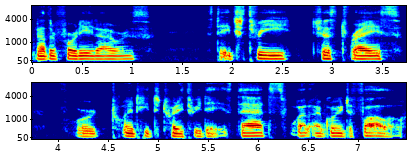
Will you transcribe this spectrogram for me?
another 48 hours. Stage three, just rice for 20 to 23 days. That's what I'm going to follow.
